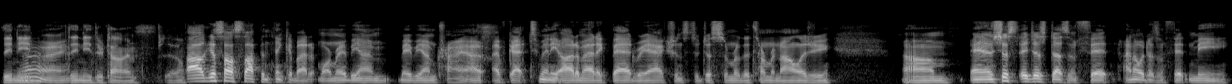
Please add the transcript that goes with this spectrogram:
they need right. they need their time so. I guess i'll stop and think about it more. Maybe i'm maybe i'm trying I, have got too many automatic bad reactions to just some of the terminology. Um, and it's just it just doesn't fit. I know it doesn't fit me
